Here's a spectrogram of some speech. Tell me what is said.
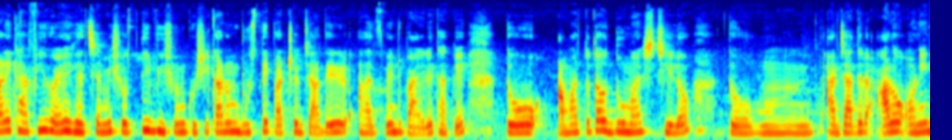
অনেক হ্যাপি হয়ে গেছে আমি, সত্যিই ভীষণ খুশি। কারণ বুঝতেই পারছ, যাদের হাজব্যান্ড বাইরে থাকে, তো আমার তো তাও দু মাস ছিল। তো আর যাদের আরও অনেক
